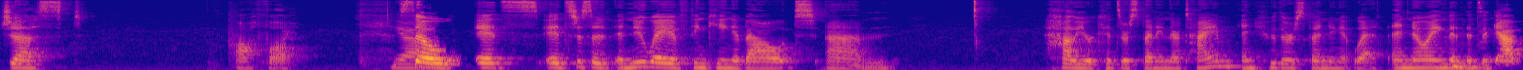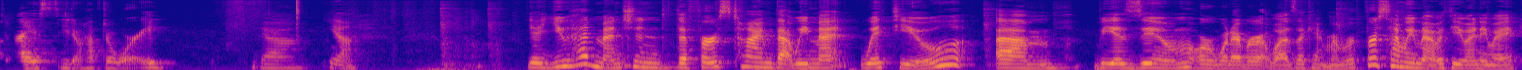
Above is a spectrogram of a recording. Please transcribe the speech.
just awful. Yeah. So it's it's just a, a, new way of thinking about um, how your kids are spending their time and who they're spending it with. And knowing that mm-hmm. it's a mm-hmm. Device, you don't have to worry. Yeah. Yeah. Yeah, you had mentioned the first time that we met with you um, via Zoom or whatever it was. I can't remember. First time we met with you, anyway,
